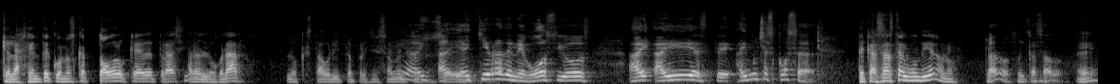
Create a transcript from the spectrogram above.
Que la gente conozca todo lo que hay detrás Sí. para lograr lo que está ahorita precisamente Sí, hay, hay- hay quiebra de negocios, hay, hay, este, hay muchas cosas. ¿Te casaste algún día o no? Claro, soy casado. ¿Eh?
